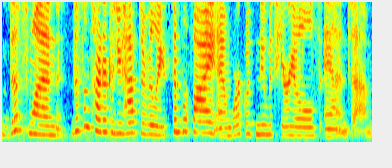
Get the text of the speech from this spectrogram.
This one, this one's harder because you have to really simplify and work with new materials and um,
